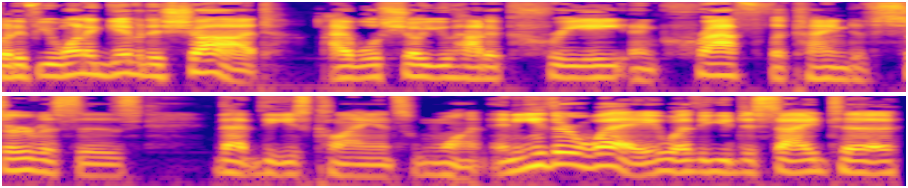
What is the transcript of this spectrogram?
But if you want to give it a shot, I will show you how to create and craft the kind of services that these clients want. And either way, whether you decide to,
